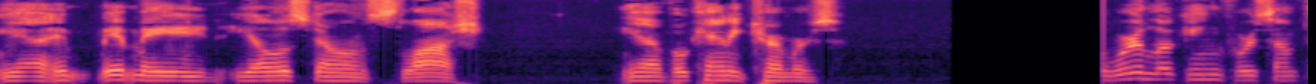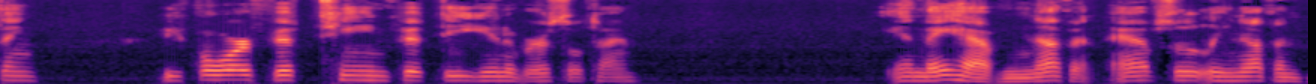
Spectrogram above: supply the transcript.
Yeah, it, it made Yellowstone slosh. Yeah, volcanic tremors. We're looking for something before 1550 Universal Time and they have nothing, absolutely nothing.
